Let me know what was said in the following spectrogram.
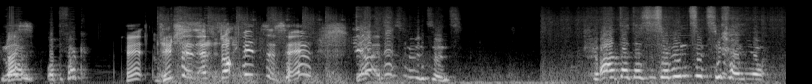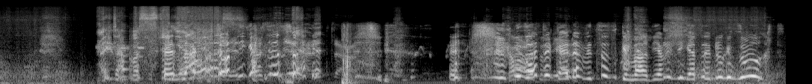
Was? What the fuck? Hä? Vincent, äh, doch Vinzenz, hä? Ja, es ist Vinzenz. Ah, das, das ist ja Vinzenz hier von mir. Alter, was ist denn hier sagt los? das die ganze Zeit. Wieso hat denn keiner Vinzenz gemacht? Die haben mich die ganze Zeit nur gesucht.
